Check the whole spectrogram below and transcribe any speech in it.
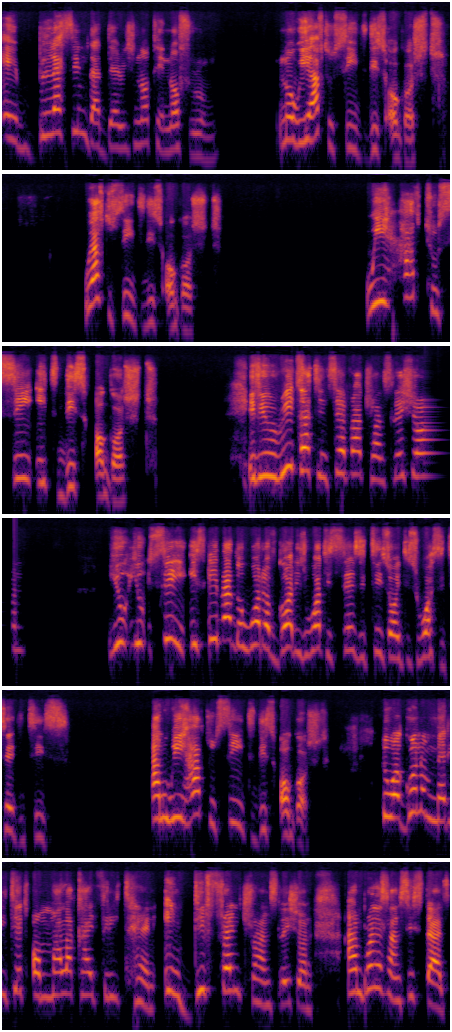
a blessing that there is not enough room. No, we have to see it this August. We have to see it this August. We have to see it this August. If you read that in several translations, you, you see it's either the word of God is what it says it is, or it is what it says it is. And we have to see it this August. So we're going to meditate on Malachi 3:10 in different translation. And brothers and sisters,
